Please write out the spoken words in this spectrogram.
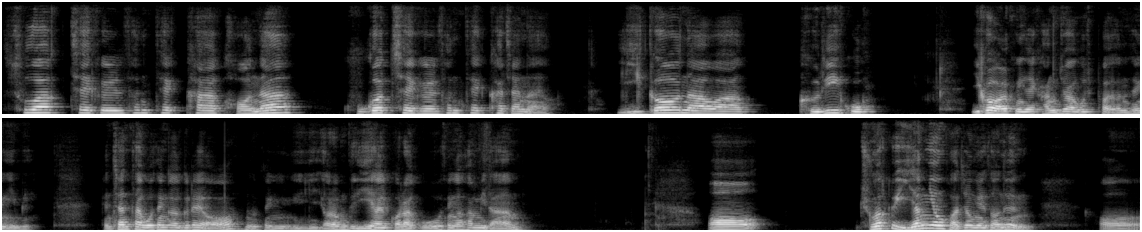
수학책을 선택하거나 국어책을 선택하잖아요. 이거나와 그리고 이걸 굉장히 강조하고 싶어요, 선생님이. 괜찮다고 생각을 해요. 선생님, 여러분들 이해할 거라고 생각합니다. 어, 중학교 2학년 과정에서는 어,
